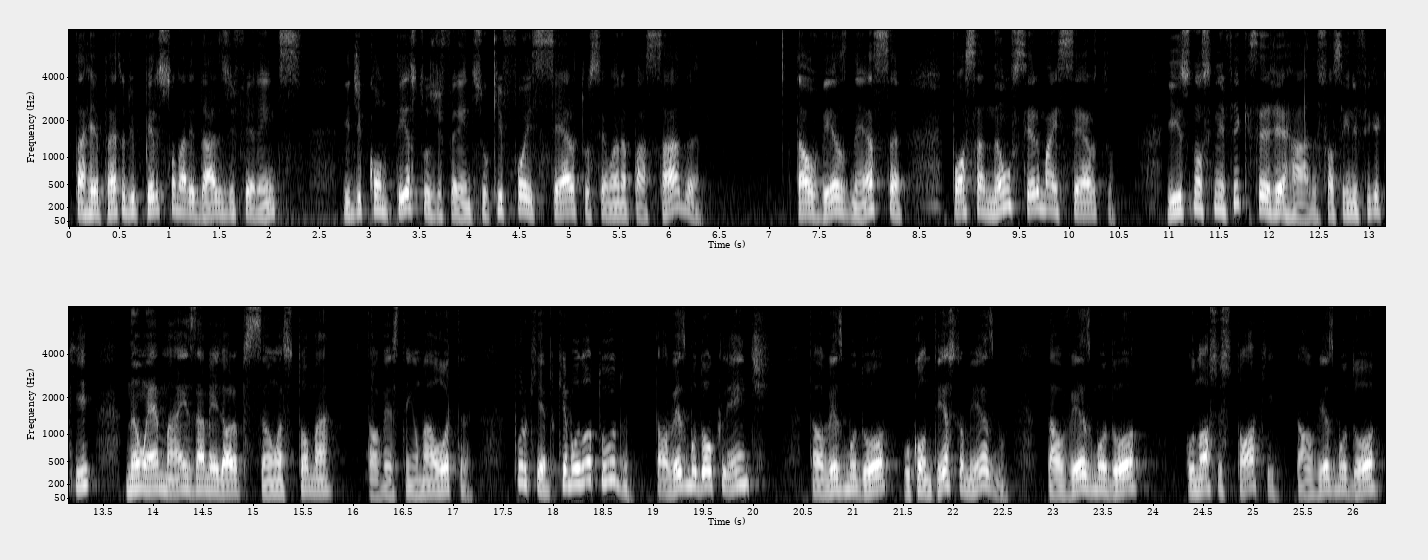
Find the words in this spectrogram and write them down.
está repleto de personalidades diferentes e de contextos diferentes. O que foi certo semana passada, talvez nessa possa não ser mais certo. E isso não significa que seja errado, só significa que não é mais a melhor opção a se tomar. Talvez tenha uma outra. Por quê? Porque mudou tudo. Talvez mudou o cliente, talvez mudou o contexto mesmo, talvez mudou o nosso estoque, talvez mudou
